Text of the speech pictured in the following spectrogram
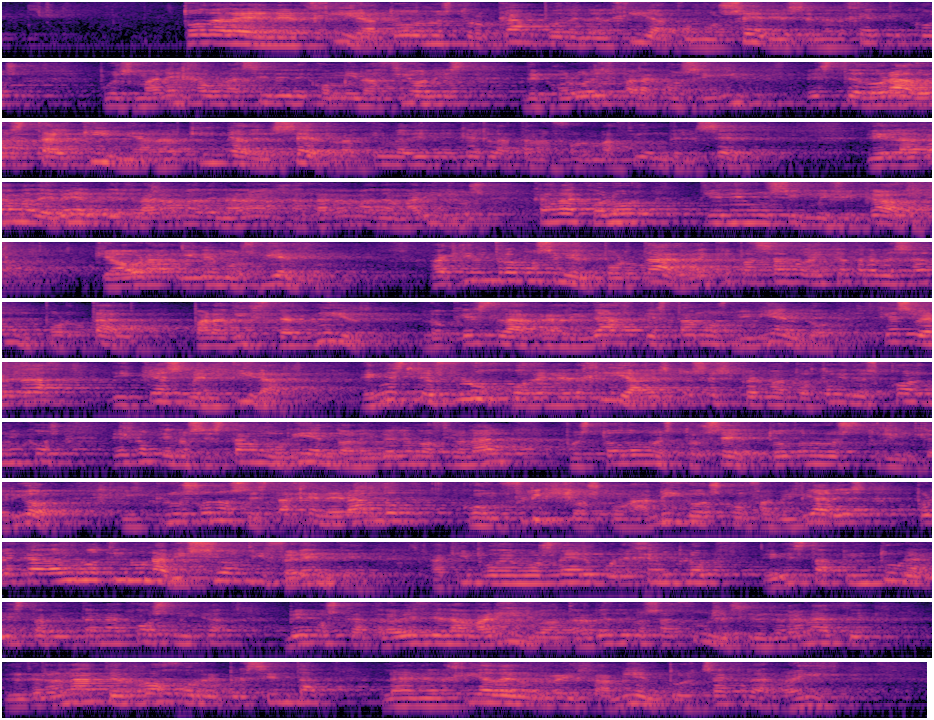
toda la energía, todo nuestro campo de energía como seres energéticos, pues maneja una serie de combinaciones de colores para conseguir este dorado, esta alquimia, la alquimia del ser. La alquimia dicen que es la transformación del ser. Y la gama de verdes, la gama de naranjas, la gama de amarillos, cada color tiene un significado que ahora iremos viendo. Aquí entramos en el portal, hay que pasar, hay que atravesar un portal para discernir lo que es la realidad que estamos viviendo, qué es verdad y qué es mentira. En este flujo de energía, estos espermatozoides cósmicos, es lo que nos están muriendo a nivel emocional, pues todo nuestro ser, todo nuestro interior. Incluso nos está generando conflictos con amigos, con familiares, porque cada uno tiene una visión diferente. Aquí podemos ver, por ejemplo, en esta pintura, en esta ventana cósmica, vemos que a través del amarillo, a través de los azules y el granate, el granate rojo representa la energía del enraizamiento, el chakra raíz.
